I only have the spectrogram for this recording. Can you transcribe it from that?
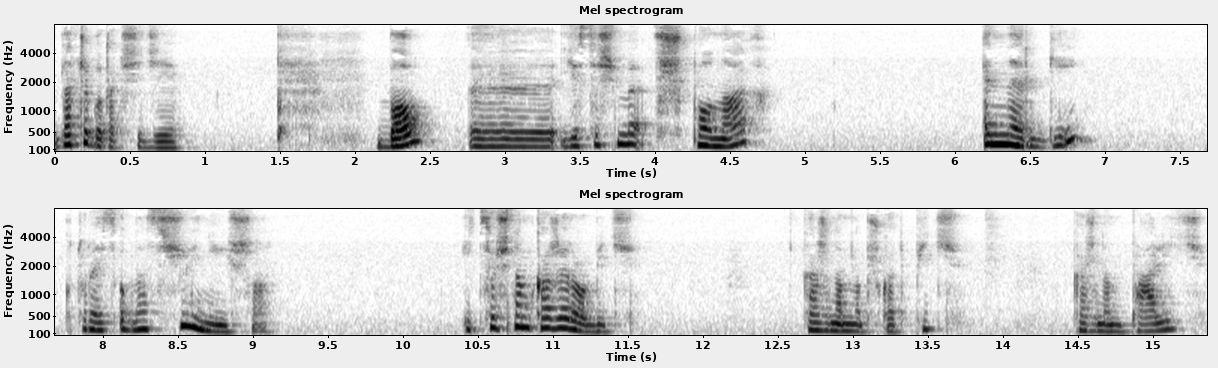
Dlaczego tak się dzieje? Bo y, jesteśmy w szponach energii, która jest od nas silniejsza. I coś nam każe robić. Każe nam na przykład pić, każe nam palić.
